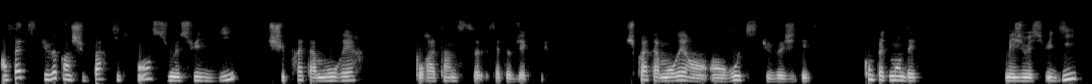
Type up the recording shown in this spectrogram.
en fait, si tu veux, quand je suis partie de France, je me suis dit, je suis prête à mourir pour atteindre ce- cet objectif. Je suis prête à mourir en, en route, si tu veux. J'étais complètement dé... Mais je me suis dit,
